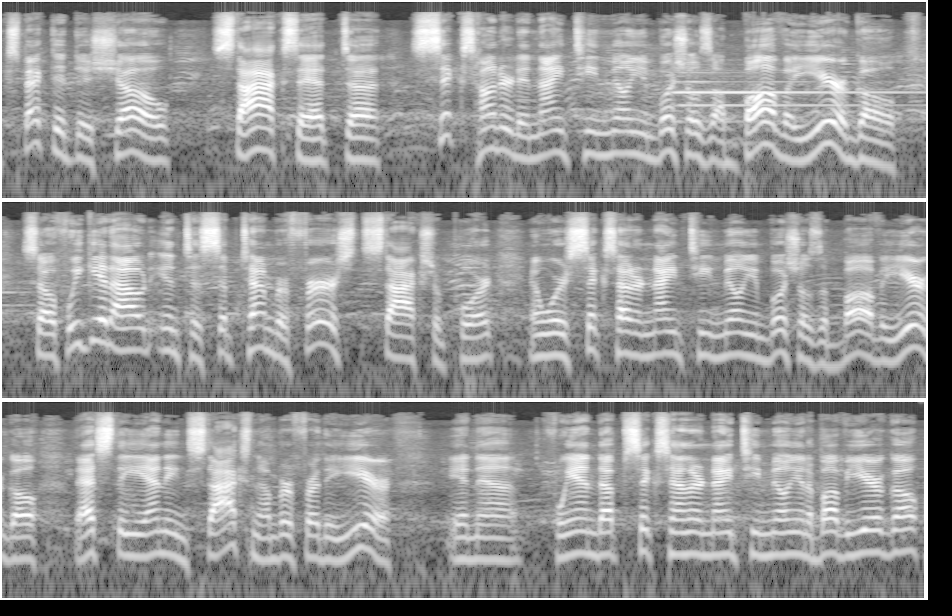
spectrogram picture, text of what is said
expected to show stocks at uh, 619 million bushels above a year ago. So if we get out into September 1st stocks report and we're 619 million bushels above a year ago, that's the ending stocks number for the year. And uh, if we end up 619 million above a year ago,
